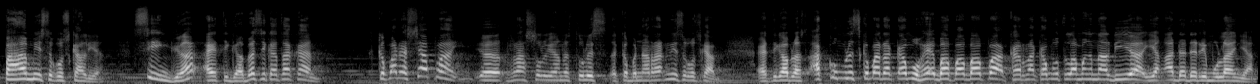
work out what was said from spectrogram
Pahami, saudara sekalian. Sehingga ayat 13 dikatakan, kepada siapa ya, Rasul Yohanes tulis kebenaran ini seteruskan? Ayat 13, Aku menulis kepada kamu, hai bapak-bapak, karena kamu telah mengenal dia yang ada dari mulanya.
